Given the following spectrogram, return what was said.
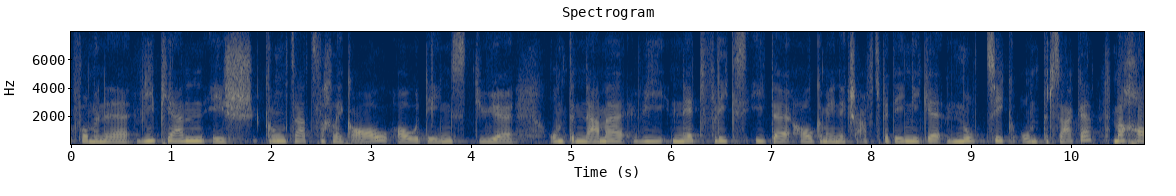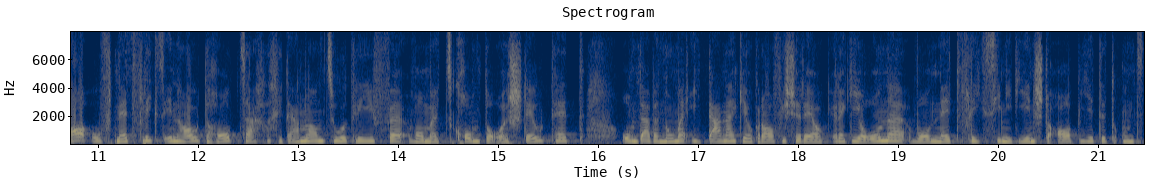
von einem VPN ist grundsätzlich legal, allerdings die Unternehmen wie Netflix in den allgemeinen Geschäftsbedingungen Nutzung untersagen. Man kann auf Netflix-Inhalte hauptsächlich in dem Land zugreifen, wo man das Konto erstellt hat und eben nur in den geografischen Re Regionen, wo Netflix seine Dienste anbietet und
